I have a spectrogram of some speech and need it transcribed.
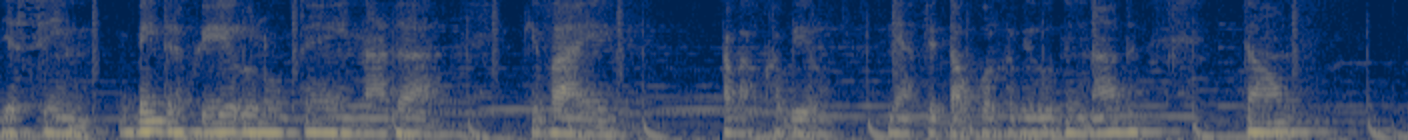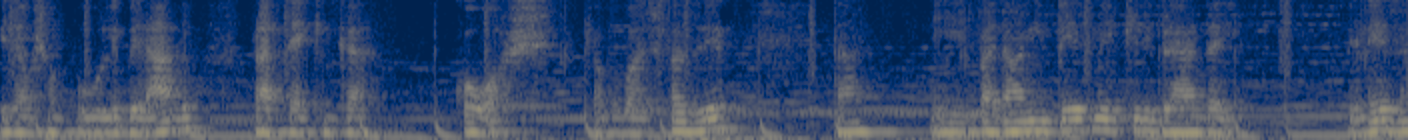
E assim, bem tranquilo, não tem nada que vai acabar com o cabelo, nem afetar o couro cabeludo, nem nada. Então, ele é um shampoo liberado para a técnica co-wash, que é o que eu gosto de fazer, tá? E ele vai dar uma limpeza meio equilibrada aí, beleza?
